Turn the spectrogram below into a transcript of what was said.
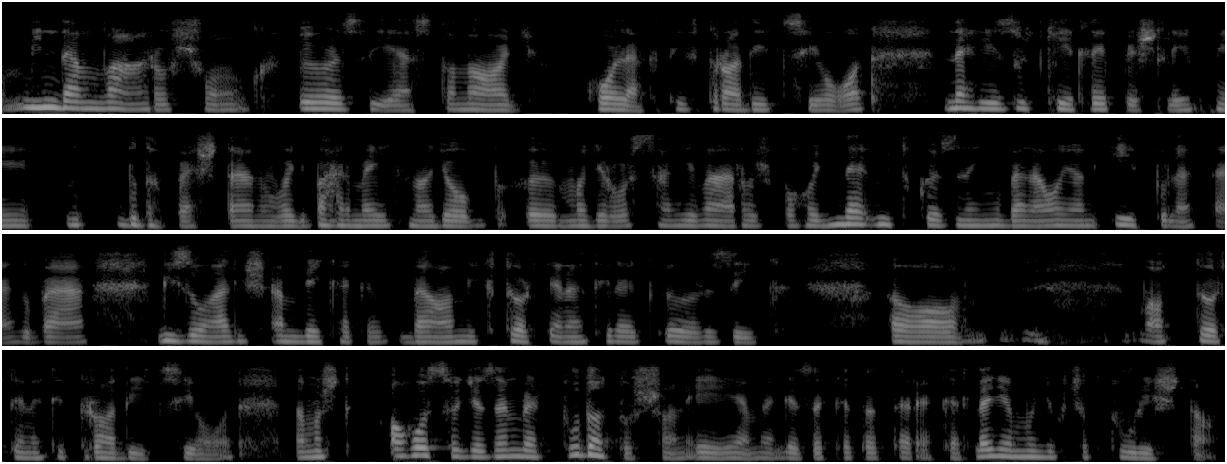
Minden városunk őrzi ezt a nagy kollektív tradíciót. Nehéz úgy két lépést lépni Budapesten, vagy bármelyik nagyobb magyarországi városba, hogy ne ütköznénk bele olyan épületekbe, vizuális emlékekbe, amik történetileg őrzik a, a történeti tradíciót. Na most ahhoz, hogy az ember tudatosan élje meg ezeket a tereket, legyen mondjuk csak turista,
